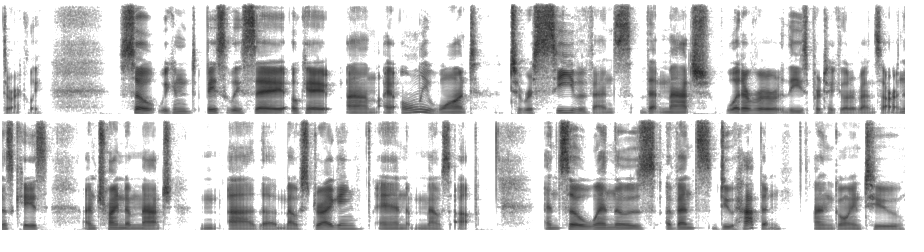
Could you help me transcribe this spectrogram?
directly. So we can basically say, okay, um, I only want to receive events that match whatever these particular events are. In this case, I'm trying to match uh, the mouse dragging and mouse up. And so when those events do happen, I'm going to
